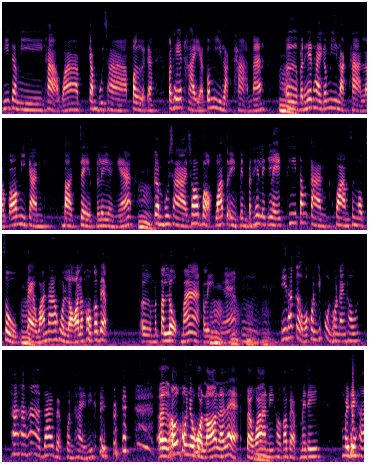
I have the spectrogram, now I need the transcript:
ที่จะมีข่าวว่ากัมพูชาเปิดอะประเทศไทยอะก็มีหลักฐานนะ มเออประเทศไทยก็มีหลักฐานแล้วก็มีการบาดเจ็บอะไรอย่างเงี้ย ม กัมพูชาชอบบอกว่าตัวเองเป็นประเทศเล็ก ๆ ที่ต้องการความสงบสุข อืม แต่ว่าหน้าหัวล้อแล้วเขาก็แบบ เออมันตลกมากอะไรอย่างเงี้ยอืมอือืมมอืมนี่ถ้าเกิดว่าคนญี่ปุ่นคนนั้นเขาฮ่าฮ่าฮ่าได้แบบคนไทยนี่คือเออเขาก็คงจะหัวล้อแล้วแหละ แต่ว่าอันนี้เขาก็แบบไม่ได้ไม่ได้ห้า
